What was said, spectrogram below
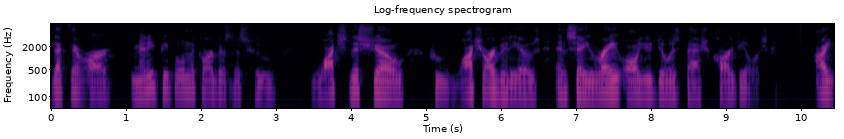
that there are many people in the car business who watch this show who watch our videos and say ray all you do is bash car dealers i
